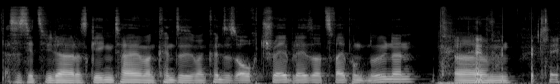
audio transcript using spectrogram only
das ist jetzt wieder das Gegenteil. Man könnte, man könnte es auch Trailblazer 2.0 nennen. Ähm, Okay.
